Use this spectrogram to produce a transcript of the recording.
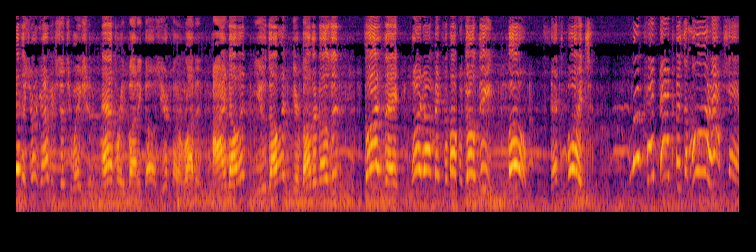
in the short yardage situation, everybody knows you're going to run it. I know it, you know it, your mother knows it. So I say, why not mix them up and go deep? Boom! Six points. Let's head back for some more action.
